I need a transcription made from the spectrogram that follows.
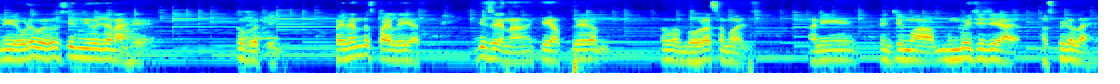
आणि एवढं व्यवस्थित नियोजन आहे. अप्रतिम पहिल्यांदाच पाहिलं यात. तीच आहे ना की आपल्या अ, बोहरा समाज आणि त्यांची मा मुंबईचे जे हॉस्पिटल आहे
